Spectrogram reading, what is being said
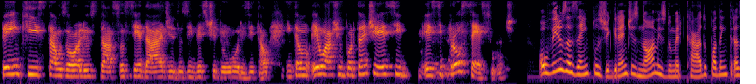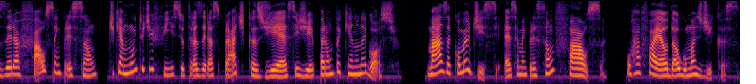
bem quista aos olhos da sociedade, dos investidores e tal. Então, eu acho importante esse, esse processo. Ouvir os exemplos de grandes nomes do mercado podem trazer a falsa impressão de que é muito difícil trazer as práticas de ESG para um pequeno negócio. Mas, é como eu disse, essa é uma impressão falsa. O Rafael dá algumas dicas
